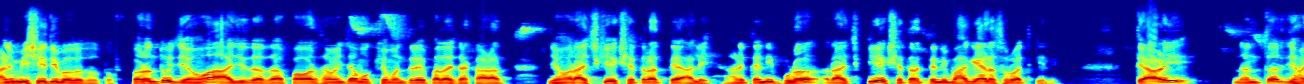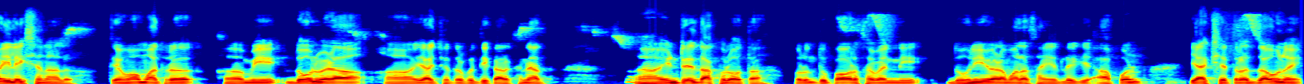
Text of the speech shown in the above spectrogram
आणि मी शेती बघत होतो. परंतु जेव्हा अजितदादा पवारसाहेबांच्या मुख्यमंत्री पदाच्या काळात जेव्हा राजकीय क्षेत्रात ते आले आणि त्यांनी पुढं राजकीय क्षेत्रात त्यांनी भाग घ्यायला सुरुवात केली त्यावेळी नंतर जेव्हा इलेक्शन आलं तेव्हा मात्र मी दोन वेळा या छत्रपती कारखान्यात इंटरेस्ट दाखवला होता. परंतु पवारसाहेबांनी दोन्ही वेळा मला सांगितलं की आपण या क्षेत्रात जाऊ नये.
